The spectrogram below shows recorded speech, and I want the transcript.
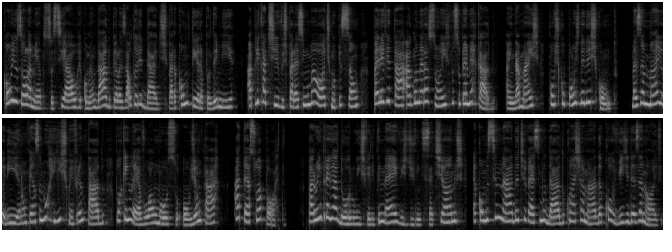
Com o isolamento social recomendado pelas autoridades para conter a pandemia, aplicativos parecem uma ótima opção para evitar aglomerações no supermercado, ainda mais com os cupons de desconto. Mas a maioria não pensa no risco enfrentado por quem leva o almoço ou jantar até sua porta. Para o entregador Luiz Felipe Neves, de 27 anos, é como se nada tivesse mudado com a chamada Covid-19.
